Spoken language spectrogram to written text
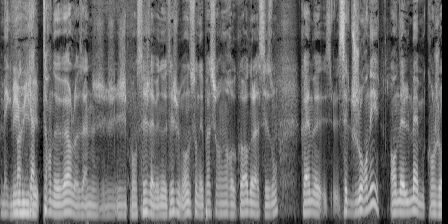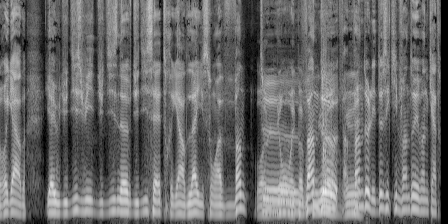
Mais, Mais 24 oui, est- turnovers, Lausanne, j'y pensais, je l'avais noté, je me demande si on n'est pas sur un record de la saison. Quand même, euh, cette journée en elle-même, quand je regarde, il y a eu du 18, du 19, du 17, regarde là, ils sont à 20, Bon, Lyon est pas beaucoup 22, mieux, là. enfin, Oui, oui. 22, les deux équipes 22 et 24.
